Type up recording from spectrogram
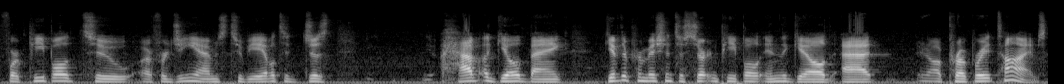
for people to or for GMs to be able to just have a guild bank, give the permission to certain people in the guild at you know appropriate times.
